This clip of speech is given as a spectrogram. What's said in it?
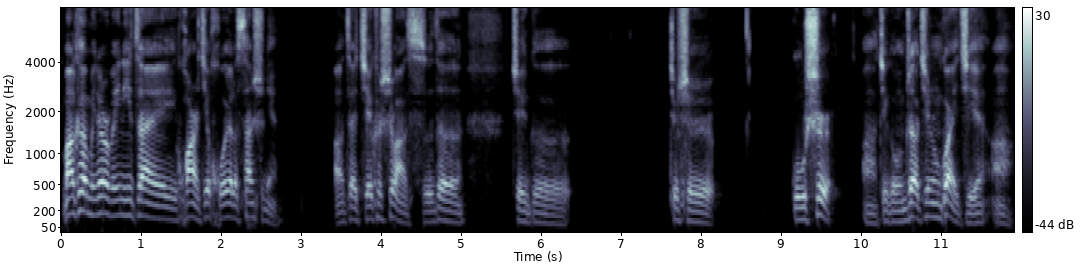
马克·米勒尔维尼在华尔街活跃了三十年，啊，在杰克·施瓦茨的这个就是股市啊，这个我们知道金融怪杰啊。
